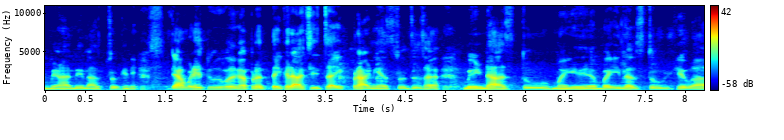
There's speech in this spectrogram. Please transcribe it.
मिळालेला असतो की नाही. त्यामुळे तुम्ही बघा प्रत्येक राशीचा एक प्राणी असतो जसा मेंढा असतो मै बैल असतो किंवा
